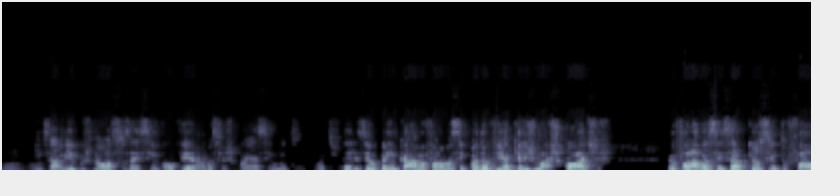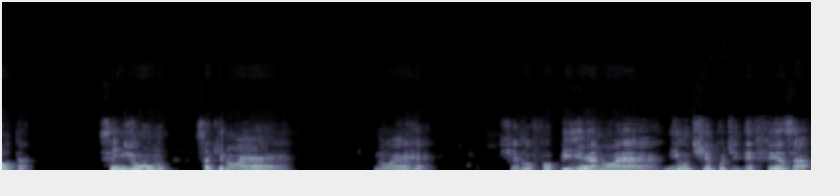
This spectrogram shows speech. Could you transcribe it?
um, uns amigos nossos aí se envolveram, vocês conhecem muito, muitos deles. Eu brincava, falava assim, quando eu via aqueles mascotes, eu falava assim, sabe o que eu sinto falta? Sem nenhum, isso aqui não é, não é xenofobia, não é nenhum tipo de defesa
